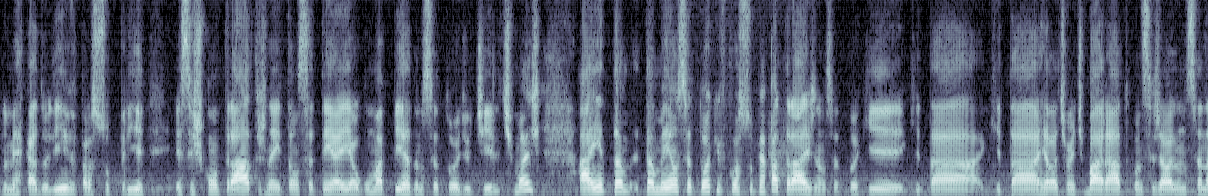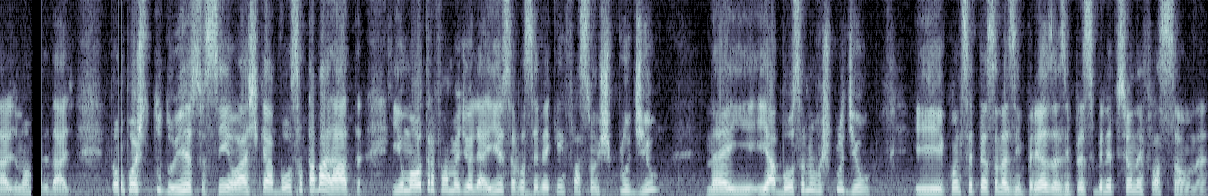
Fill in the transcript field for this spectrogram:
no Mercado Livre para suprir esses contratos, né? Então você tem aí alguma perda no setor de utility, mas aí tam, também é um setor que ficou super para trás, né? Um setor que que está que tá relativamente barato quando você já olha no cenário de normalidade. Então, posto tudo isso, assim, eu acho que a bolsa está barata. E uma outra forma de olhar isso é você ver que a inflação explodiu né? E, e, a bolsa não explodiu. E quando você pensa nas empresas, as empresas se beneficiam da inflação, né?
